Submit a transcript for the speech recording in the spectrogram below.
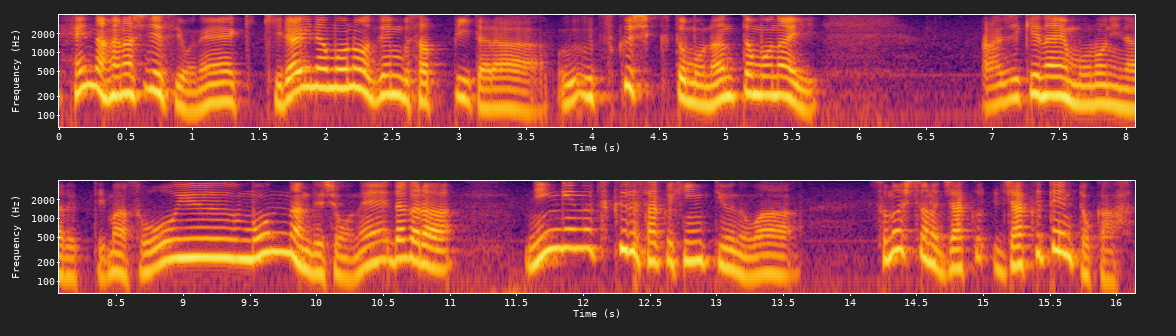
変な話ですよね。嫌いなものを全部さっぴいたら美しくとも何ともない味気ないものになるってまあそういうもんなんでしょうね。だから人間の作る作品っていうのはその人の弱弱点とか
